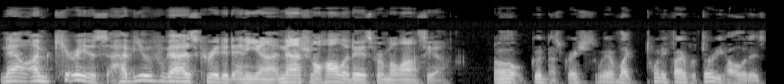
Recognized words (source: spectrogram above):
Now, I'm curious. Have you guys created any uh, national holidays for Molossia? Oh goodness gracious, we have like 25 or 30 holidays.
